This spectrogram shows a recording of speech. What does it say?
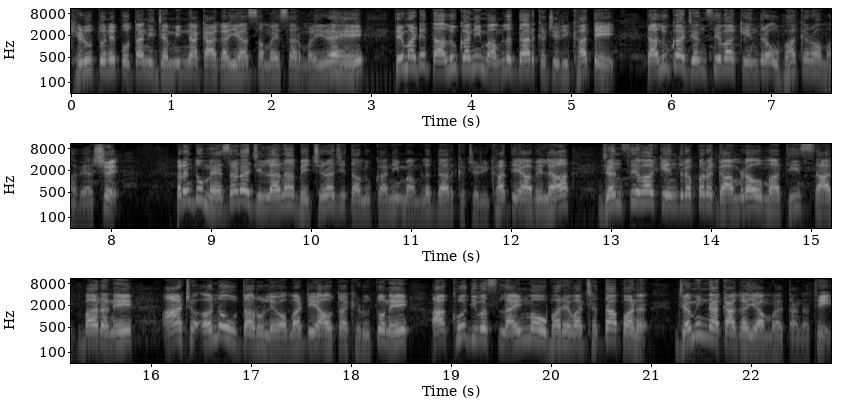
ખેડૂતોને પોતાની જમીનના કાગળિયા સમયસર મળી રહે તે માટે તાલુકાની મામલતદાર કચેરી ખાતે તાલુકા જનસેવા કેન્દ્ર ઊભા કરવામાં આવ્યા છે. પરંતુ મહેસાણા જિલ્લાના બેચરાજી તાલુકાની મામલતદાર કચેરી ખાતે આવેલા જનસેવા કેન્દ્ર પર ગામડાઓમાંથી સાત બાર અને આઠ અનો ઉતારો લેવા માટે આવતા ખેડૂતોને આખો દિવસ લાઇનમાં ઊભા રહેવા છતાં પણ જમીનના કાગળિયા મળતા નથી.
